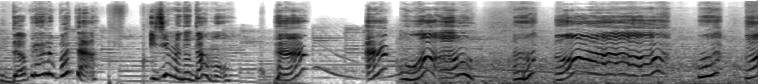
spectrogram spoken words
Dobra robota. Idziemy do domu. Ha? A? Wow! A? O! O! O!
